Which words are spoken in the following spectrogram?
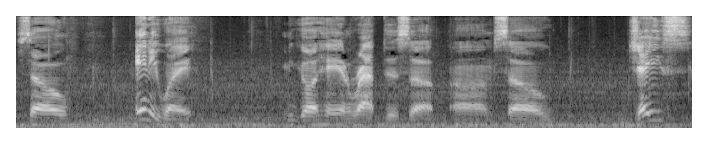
So, anyway, let me go ahead and wrap this up. Um, so, Jace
